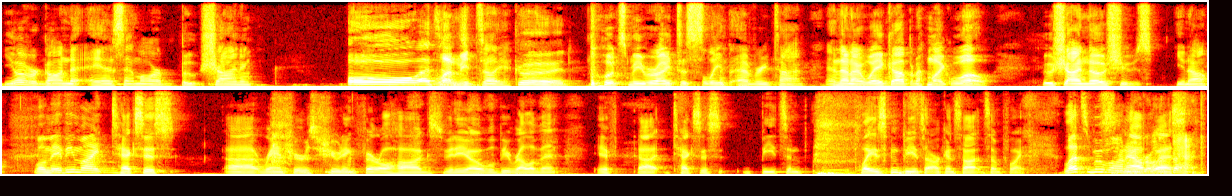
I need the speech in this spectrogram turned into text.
You ever gone to ASMR boot shining? Oh, that's Let me tell you, good. puts me right to sleep every time. And then I wake up and I'm like, whoa, who shined those shoes? You know? Well, maybe my Texas uh, ranchers shooting feral hogs video will be relevant if uh, Texas beats and plays and beats Arkansas at some point. Let's move See, on out west.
